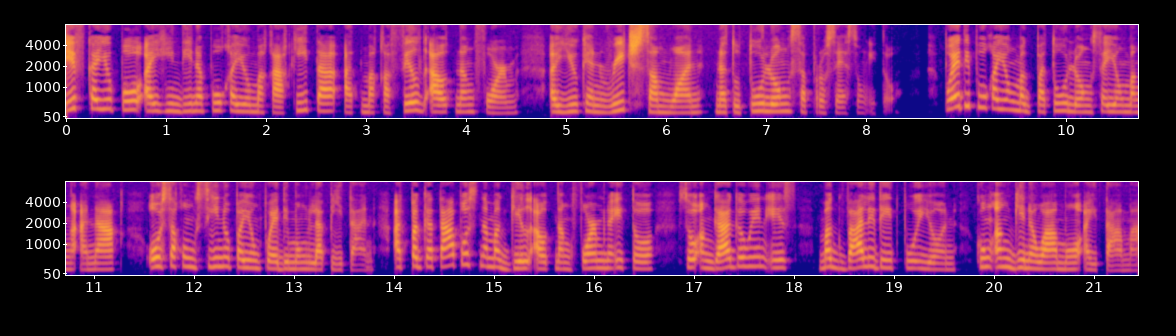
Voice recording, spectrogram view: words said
If kayo po ay hindi na po kayo makakita at maka-filled out ng form, uh, you can reach someone na tutulong sa prosesong ito. Pwede po kayong magpatulong sa iyong mga anak o sa kung sino pa yung pwede mong lapitan. At pagkatapos na mag-gill out ng form na ito, so ang gagawin is mag-validate po iyon kung ang ginawa mo ay tama.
